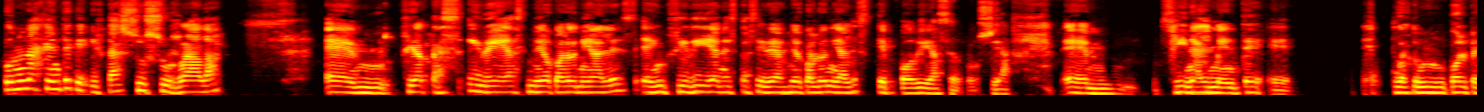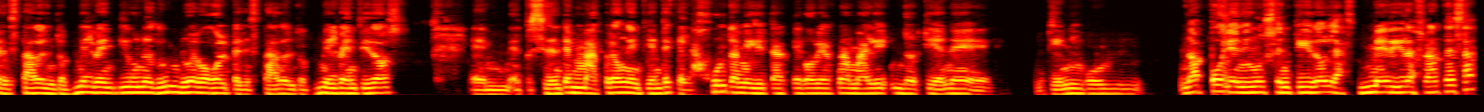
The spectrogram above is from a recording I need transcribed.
con una gente que quizás susurraba ciertas ideas neocoloniales e incidía en estas ideas neocoloniales que podía ser Rusia. Em, finalmente, eh, después de un golpe de Estado en 2021, de un nuevo golpe de Estado en 2022, em, el presidente Macron entiende que la junta militar que gobierna Mali no tiene, no tiene ningún no apoya en ningún sentido las medidas francesas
